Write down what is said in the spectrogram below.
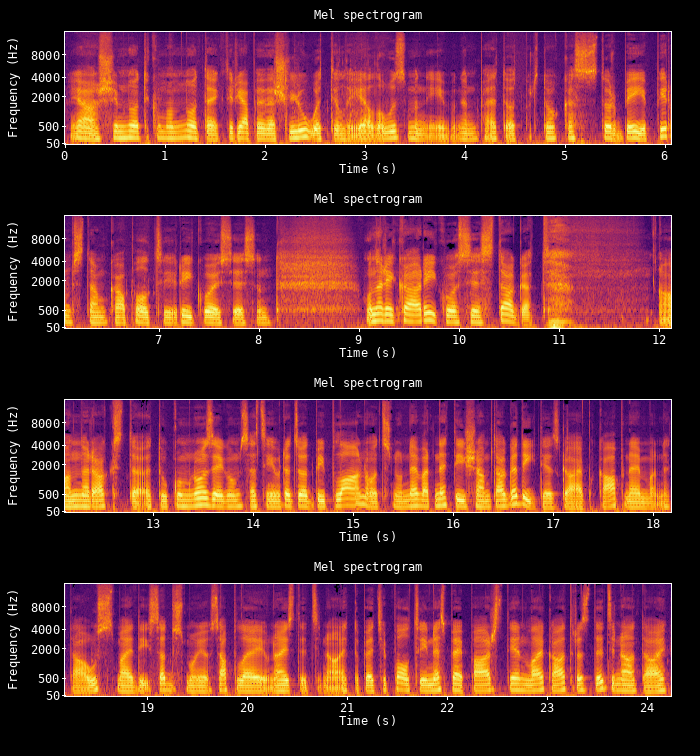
Jā, šim notikumam noteikti ir jāpievērš ļoti liela uzmanība, gan pētot par to, kas tur bija pirms tam, kā policija rīkojusies un, un arī kā rīkosies tagad. Anna raksta, tūkuma noziegums acīm redzot bija plānots, nu nevar netīšām tā gadīties, gāja pa kāpnēm, man tā uzsmaidīja, sadusmojos, aplēja un aizdedzināja, tāpēc, ja policija nespēja pāris dienu laikā atrast dedzinātāju,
